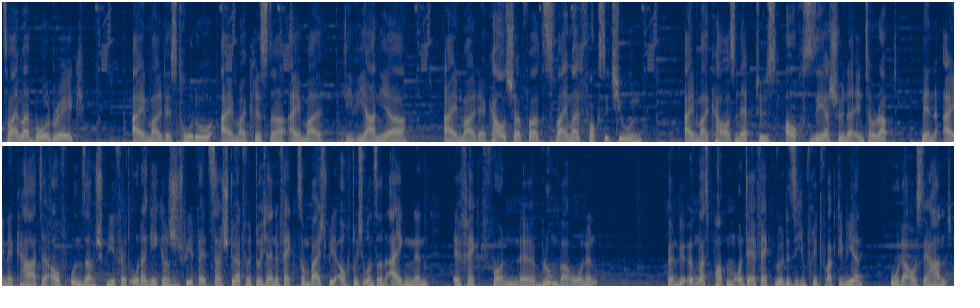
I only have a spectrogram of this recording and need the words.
zweimal Boldrake, einmal Destrudo, einmal Christa, einmal Liviania, einmal der Chaos-Schöpfer, zweimal Foxytune, einmal Chaos Neptus, auch sehr schöner Interrupt, wenn eine Karte auf unserem Spielfeld oder gegnerischen Spielfeld zerstört wird durch einen Effekt, zum Beispiel auch durch unseren eigenen Effekt von äh, Blumenbaronen, können wir irgendwas poppen und der Effekt würde sich im Friedhof aktivieren oder aus der Hand.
